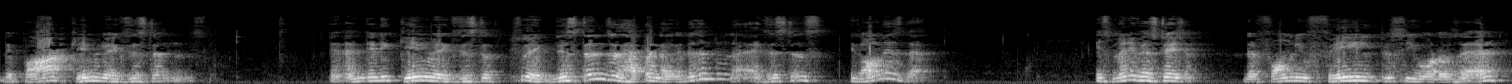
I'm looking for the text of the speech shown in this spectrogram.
the part came into existence. An entity came into existence. So existence has happened. It doesn't do that. Existence is always there. It's manifestation that formerly you failed to see what was there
